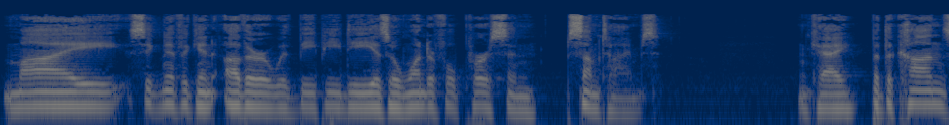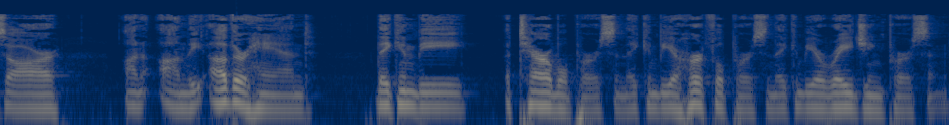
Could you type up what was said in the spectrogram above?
my significant other with BPD is a wonderful person sometimes. Okay. But the cons are on, on the other hand, they can be a terrible person. They can be a hurtful person. They can be a raging person.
